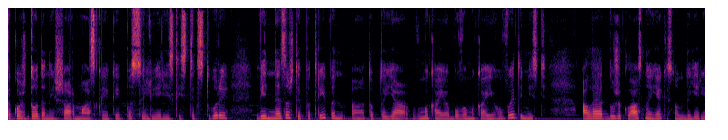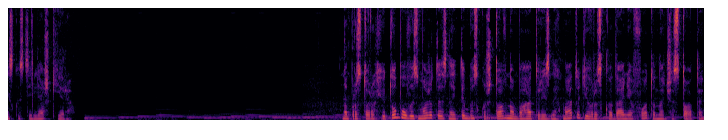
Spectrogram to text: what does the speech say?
Також доданий шар маска, який посилює різкість текстури, він не завжди потрібен, тобто я вмикаю або вимикаю його видимість, але дуже класно і якісно додає різкості для шкіри. На просторах Ютубу ви зможете знайти безкоштовно багато різних методів розкладання фото на частоти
